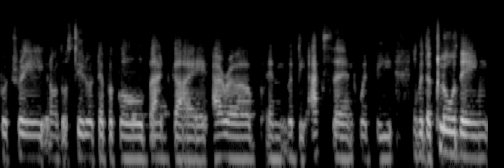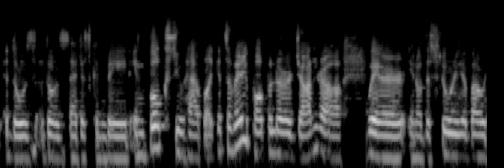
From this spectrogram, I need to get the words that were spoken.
portray, you know, those stereotypical bad guy Arab and with the accent, with the with the clothing, those those that is conveyed. In books, you have like it's a very popular genre where, you know, the story about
